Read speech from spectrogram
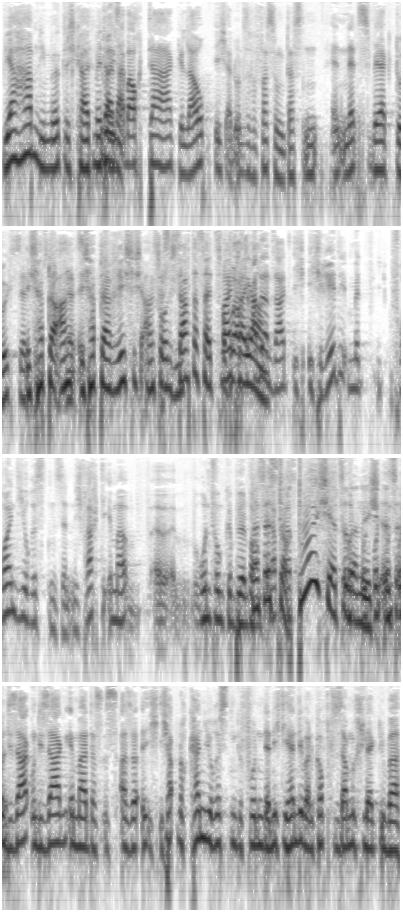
wir haben die Möglichkeit mit Übrigens, aber auch da glaube ich an unsere Verfassung, dass ein Netzwerk durchsetzt. Ich habe da Angst, ich habe da richtig Angst vor und ich sage das seit zwei, drei auf der Jahren. anderen Seite, ich, ich rede mit Freunden, die Juristen sind. Und ich frage die immer äh, Rundfunkgebühren. warum Das ist doch durch jetzt, oder und, nicht? Und, und, und, die sagen und die sagen immer, das ist also ich, ich habe noch keinen Juristen gefunden, der nicht die Hände über den Kopf zusammenschlägt über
